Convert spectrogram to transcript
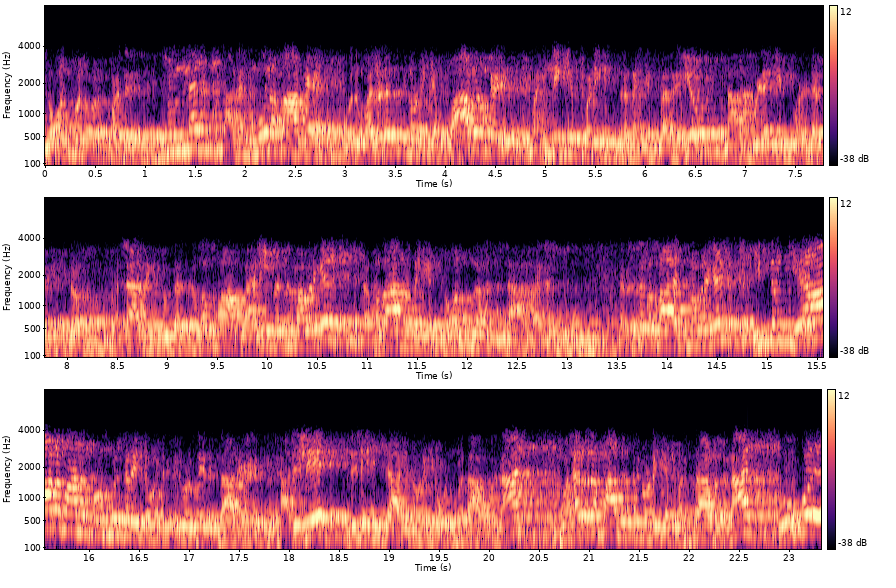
நோன்பு நோற்பது சுன்னத் அதன் மூலமாக ஒரு வருடத்தினுடைய பாவங்கள் மன்னிக்கப்படுகின்றன என்பதையும் நாம் விளங்கிக் கொள்ள வேண்டும். அல்லாவின் தூதர் சொல்லலாம் அலைவசம் அவர்கள் ரமலானுடைய நோன்பு அல்லாமல். நபிசல்லாஹம் அவர்கள் இன்னும் ஏராளமான நோன்புகளை நோக்கிக் கொண்டிருந்தார்கள். அதிலே திலஹிஜாவினுடைய ஒன்பதாவது நாள் முஹர்ர மாதத்தினுடைய பத்தாவது நாள் ஒவ்வொரு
